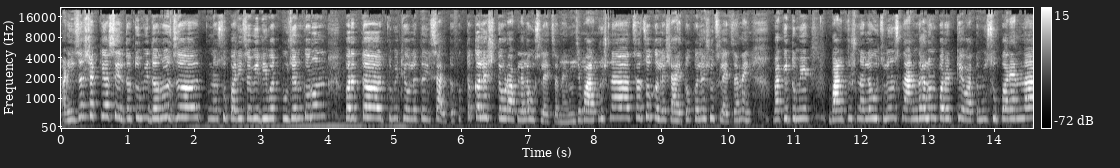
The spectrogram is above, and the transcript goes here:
आणि जर शक्य असेल तर तुम्ही दररोज सुपारीचं विधिवत पूजन करून परत तुम्ही ठेवलं तरी चालतं. फक्त कलश तेवढा आपल्याला उचलायचा नाही. म्हणजे बाळकृष्णाचा जो कलश आहे तो कलश उचलायचा नाही. बाकी तुम्ही बाळकृष्णाला उचलून स्नान घालून परत ठेवा. तुम्ही सुपाऱ्यांना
